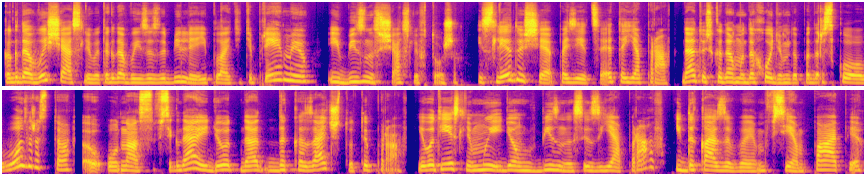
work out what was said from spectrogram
Когда вы счастливы, тогда вы из изобилия и платите премию, и бизнес счастлив тоже. И следующая позиция – это «я прав». Да, то есть, когда мы доходим до подросткового возраста, э, у нас всегда идет да, доказать, что ты прав. И вот если мы идем в бизнес из «я прав» и доказываем всем папе,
